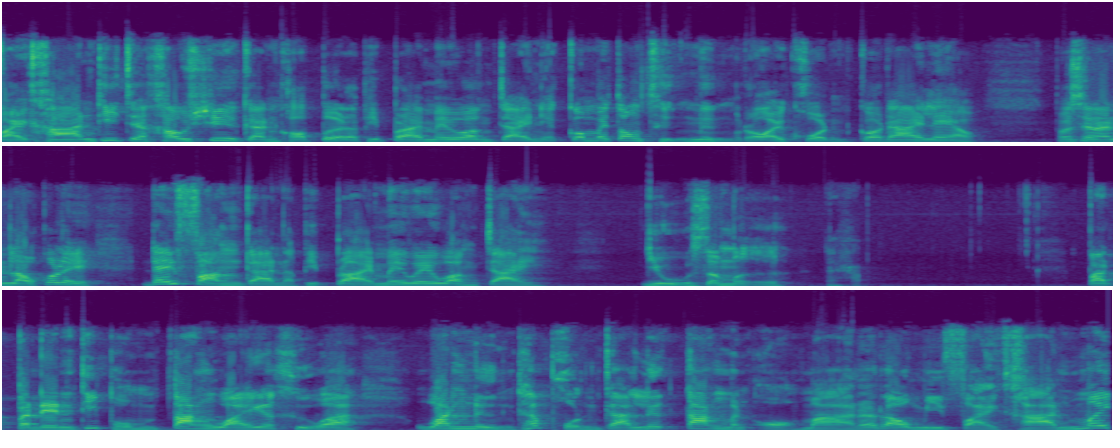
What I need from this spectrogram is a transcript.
ฝ่ายค้านที่จะเข้าชื่อกันขอเปิดอภิปรายไม่ไว้วางใจเนี่ยก็ไม่ต้องถึง 100 คนก็ได้แล้ว เพราะฉะนั้นเราก็เลยได้ฟังการอภิปรายไม่ไว้วางใจอยู่เสมอนะครับปรประเด็นที่ผมตั้งไว้ก็คือว่าวันหนึ่งถ้าผลการเลือกตั้งมันออกมา แล้วเรามีฝ่ายค้านไม่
